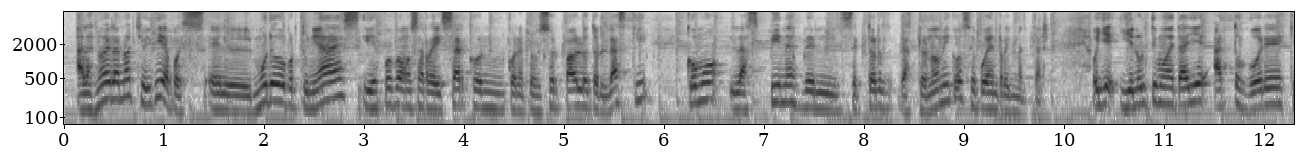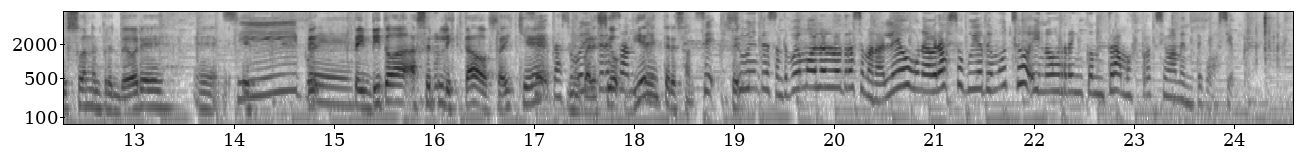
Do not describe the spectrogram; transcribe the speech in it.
A las 9 de la noche hoy día, pues, el muro de oportunidades y después vamos a revisar con, el profesor Pablo Torlaski cómo las pymes del sector gastronómico se pueden reinventar. Oye, y en último detalle, hartos gores que son emprendedores. Eh, sí, pues. Te, invito a hacer un listado, ¿sabéis qué? Me pareció bien interesante. Sí, sí. súper interesante. Podemos hablarlo otra semana. Leo, un abrazo, cuídate mucho y nos reencontramos próximamente, como siempre.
